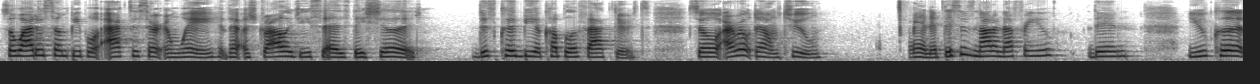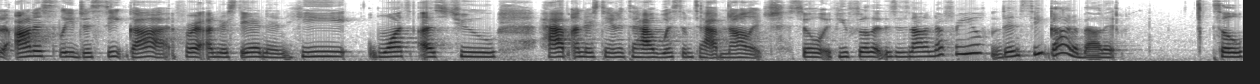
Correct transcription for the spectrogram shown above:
So, why do some people act a certain way that astrology says they should? This could be a couple of factors. So, I wrote down two. And if this is not enough for you, then you could honestly just seek God for understanding. He wants us to have understanding, to have wisdom, to have knowledge. So if you feel that this is not enough for you, then seek God about it. So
